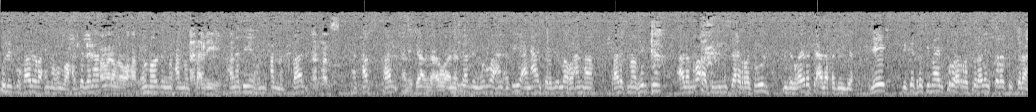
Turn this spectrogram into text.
يقول البخاري رحمه الله حدثنا عمر بن محمد عمر بن محمد عن أبيه. عن أبيه محمد قال عن حفص. عن حفص قال عن هشام بن عروة عن هشام بن عروة عن أبيه عن عائشة رضي الله عنها قالت ما غرت على امرأة من نساء الرسول مثل غيرة على خديجة. ليش؟ لكثرة ما يذكرها الرسول عليه الصلاة والسلام.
